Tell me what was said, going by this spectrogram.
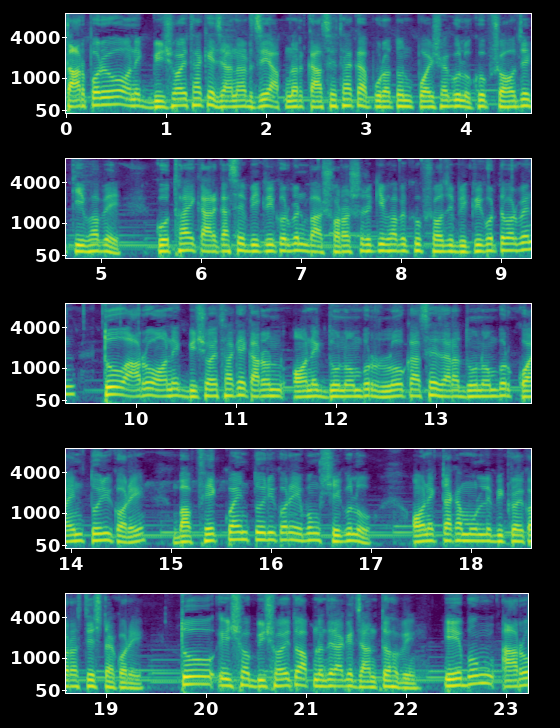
তারপরেও অনেক বিষয় থাকে জানার যে আপনার কাছে থাকা পুরাতন পয়সাগুলো খুব সহজে কীভাবে, কোথায়, কার কাছে বিক্রি করবেন বা সরাসরি কীভাবে খুব সহজে বিক্রি করতে পারবেন। তো আরও অনেক বিষয় থাকে কারণ অনেক দু নম্বর লোক আছে যারা দু নম্বর কয়েন তৈরি করে বা ফেক কয়েন তৈরি করে এবং সেগুলো অনেক টাকা মূল্যে বিক্রয় করার চেষ্টা করে। তো এইসব বিষয় তো আপনাদের আগে জানতে হবে। এবং আরও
